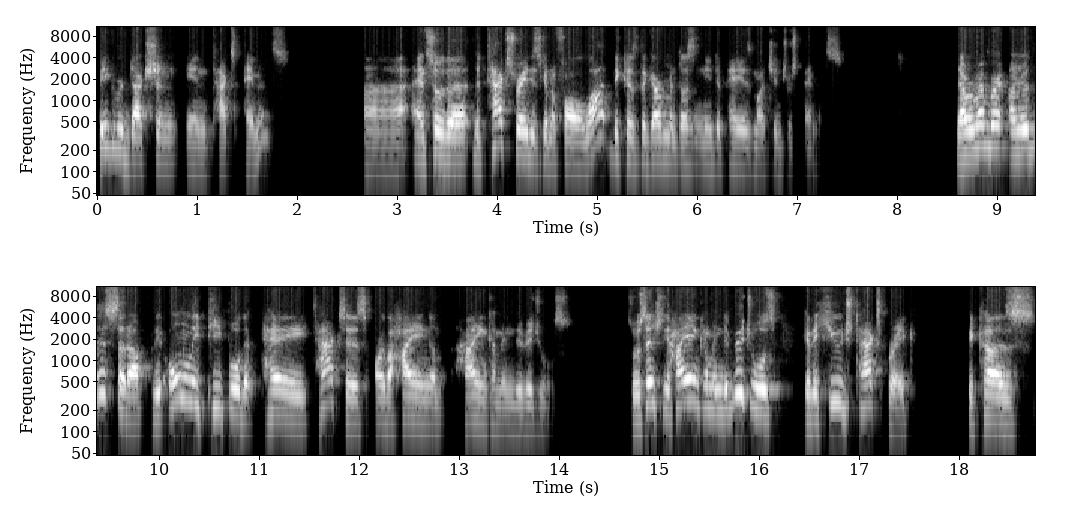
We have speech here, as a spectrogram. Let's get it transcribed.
big reduction in tax payments. Uh, and so the the tax rate is going to fall a lot because the government doesn't need to pay as much interest payments. Now remember under this setup the only people that pay taxes are the high income high income individuals. So essentially high income individuals get a huge tax break because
